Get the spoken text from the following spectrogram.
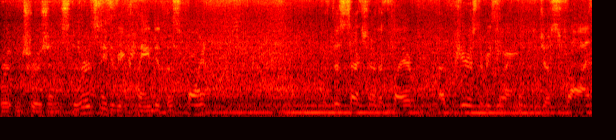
root intrusions. The roots need to be cleaned at this point. But this section of the clay appears to be doing just fine.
